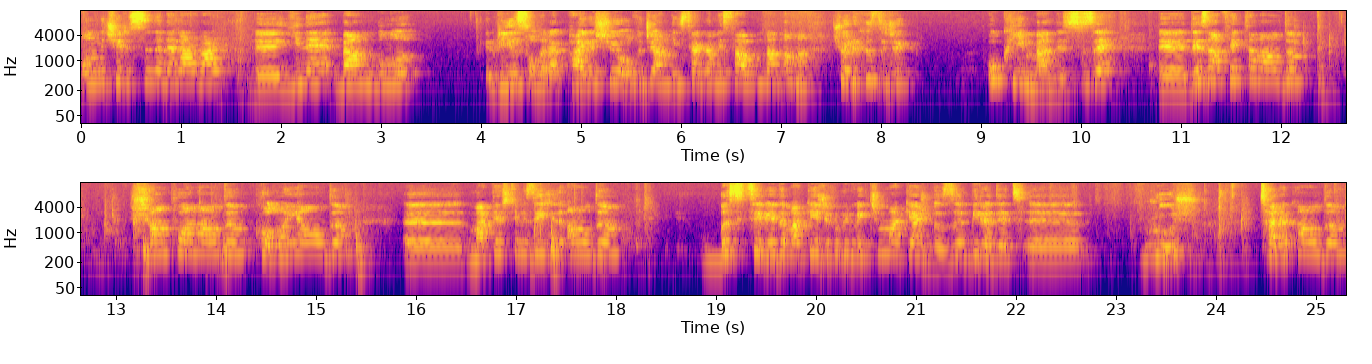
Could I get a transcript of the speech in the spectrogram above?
Onun içerisinde neler var? Ee, yine ben bunu Reels olarak paylaşıyor olacağım Instagram hesabımdan ama şöyle hızlıca okuyayım ben de size. Ee, dezenfektan aldım, şampuan aldım, kolonya aldım, e, makyaj temizleyici aldım. Basit seviyede makyaj yapabilmek için makyaj bazı, bir adet e, ruj, tarak aldım.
